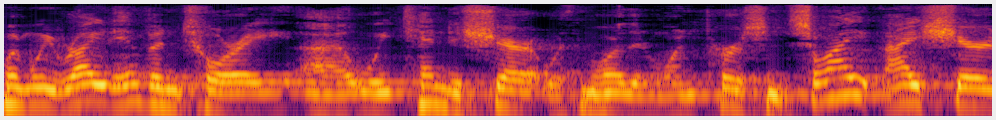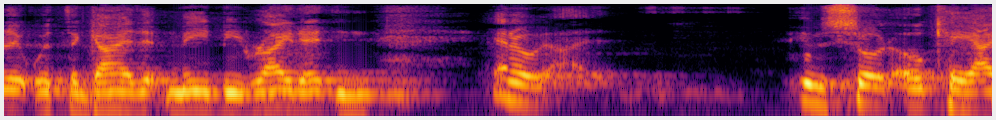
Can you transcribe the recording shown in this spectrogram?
when we write inventory, uh, we tend to share it with more than one person. So I, I shared it with the guy that made me write it, and you know, it was so okay. I,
